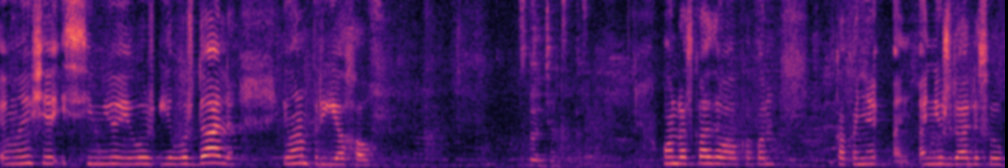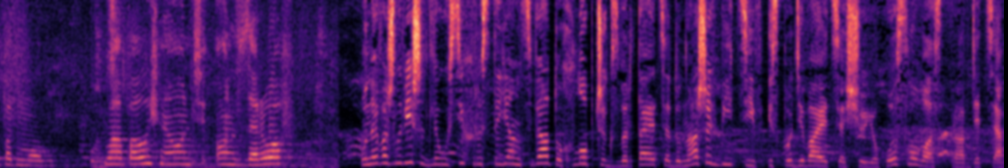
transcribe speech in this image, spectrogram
И Мы все с семьей его, его ждали, и он приехал. Что он тебе рассказал? Он рассказывал, как, он, как они, они ждали свою подмогу. Благополучно, он, он здоров. У найважливіше для усіх християн свято хлопчик звертається до наших бійців і сподівається, що його слова справдяться.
